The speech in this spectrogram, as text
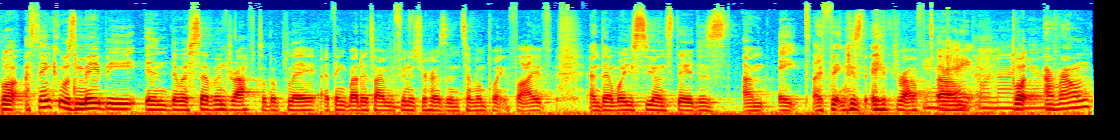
But I think it was maybe in, there were seven drafts of the play. I think by the time we finished rehearsing, 7.5. And then what you see on stage is um, eight, I think is the eighth draft. Yeah, um, eight or nine, But yeah. around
